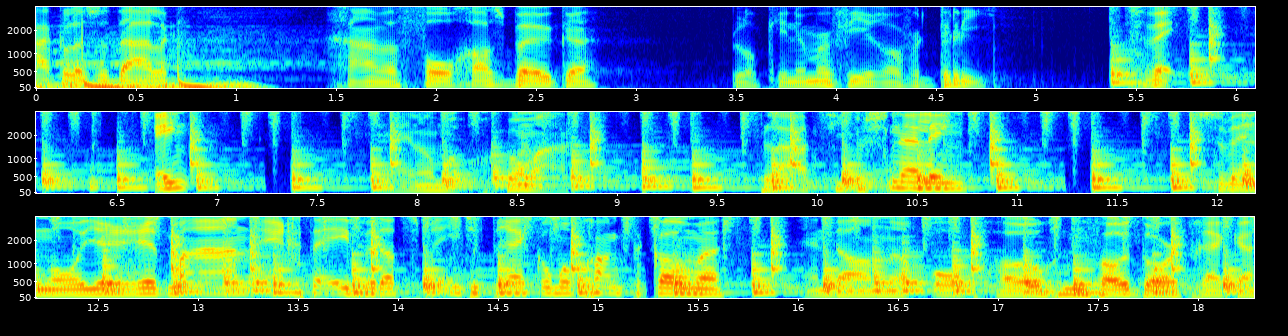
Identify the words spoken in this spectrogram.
Schakelen zo dadelijk. Gaan we vol gas beuken. Blokje nummer 4 over 3, 2, 1. En omhoog, kom aan. Plaats je versnelling. Zwengel je ritme aan. Echt even dat sprintje trekken om op gang te komen. En dan eh, op hoog niveau doortrekken.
